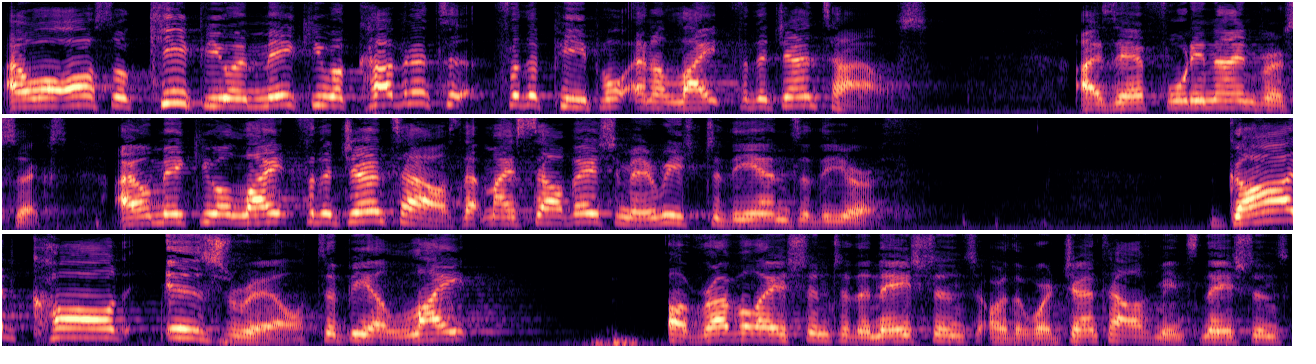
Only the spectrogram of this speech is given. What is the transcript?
I will also keep you and make you a covenant to, for the people and a light for the Gentiles. Isaiah 49, verse 6. I will make you a light for the Gentiles, that my salvation may reach to the ends of the earth. God called Israel to be a light of revelation to the nations, or the word Gentiles means nations,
